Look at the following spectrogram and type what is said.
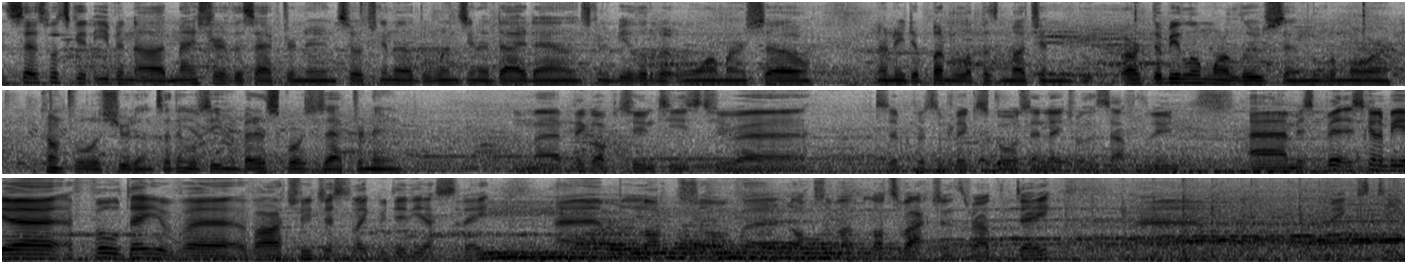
it says supposed to get even uh, nicer this afternoon, so it's gonna the wind's gonna die down. It's gonna be a little bit warmer, so no need to bundle up as much, and or they'll be a little more loose and a little more comfortable to shoot in. So I think we'll see even better scores this afternoon. Uh, big opportunities to uh, to put some big scores in later on this afternoon. Um, it's it's going to be a, a full day of, uh, of archery, just like we did yesterday. Um, lots of uh, lots of lots of action throughout the day. Um, mixed team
